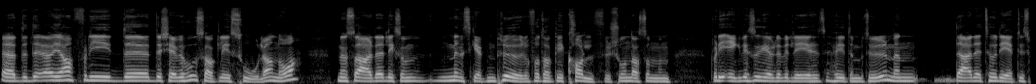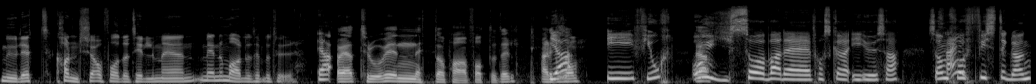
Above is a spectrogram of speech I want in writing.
Eh, Det, det, ja, fordi det, det skjer vel hovedsakelig i sola nå, men så er det liksom menneskeheten prøver å få tak i kaldfusjon. Da, som, fordi egentlig så krever det veldig høye temperaturer, men det er det teoretisk mulighet kanskje å få det til med, med normale temperaturer. Og jeg tror vi nettopp har fått det til. Er det ja, ikke sånn? Ja, i fjor Ja. Oi, så var det forskere i USA som for første gang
